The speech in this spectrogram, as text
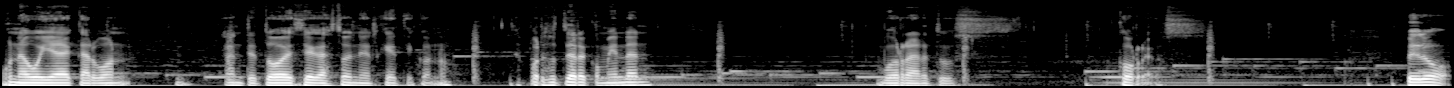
una huella de carbón ante todo ese gasto energético, ¿no? Por eso te recomiendan borrar tus correos. Pero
